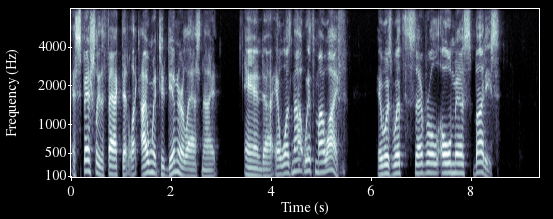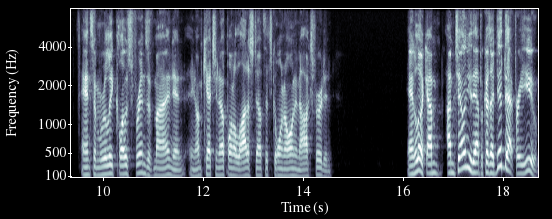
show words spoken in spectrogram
especially the fact that like I went to dinner last night and uh, it was not with my wife. It was with several Ole Miss buddies and some really close friends of mine. And you know, I'm catching up on a lot of stuff that's going on in Oxford. And and look, I'm I'm telling you that because I did that for you.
